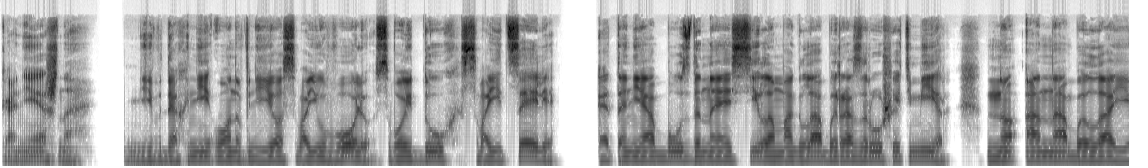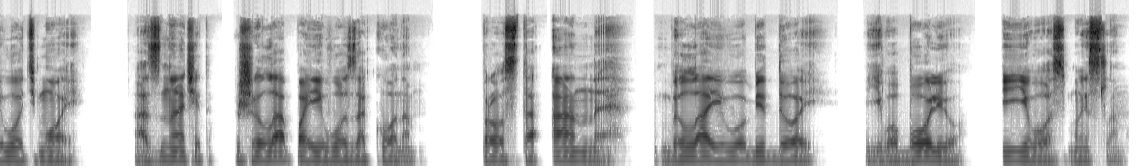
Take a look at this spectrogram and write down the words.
Конечно, не вдохни он в нее свою волю, свой дух, свои цели. Эта необузданная сила могла бы разрушить мир, но она была его тьмой. А значит, жила по его законам. Просто Анна была его бедой, его болью и его смыслом.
